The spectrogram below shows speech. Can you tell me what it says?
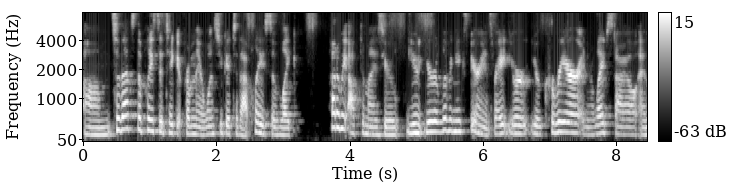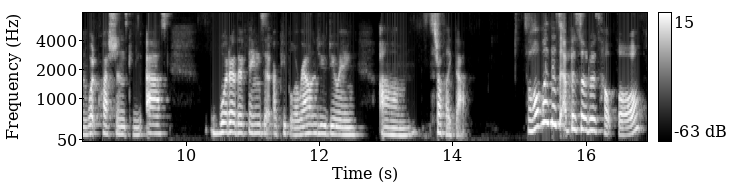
um, so that's the place to take it from there once you get to that place of like how do we optimize your, your your living experience right? Your your career and your lifestyle and what questions can you ask what other things that are people around you doing um, stuff like that so hopefully this episode was helpful.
